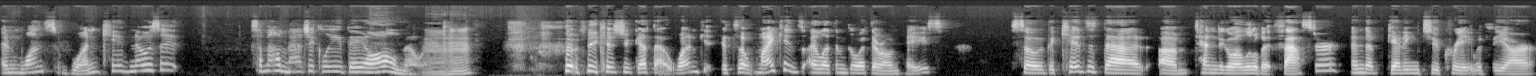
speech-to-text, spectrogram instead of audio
and once one kid knows it, somehow magically they all know it. Mm-hmm. because you get that one kid. It's so my kids, I let them go at their own pace. So the kids that um, tend to go a little bit faster end up getting to create with VR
